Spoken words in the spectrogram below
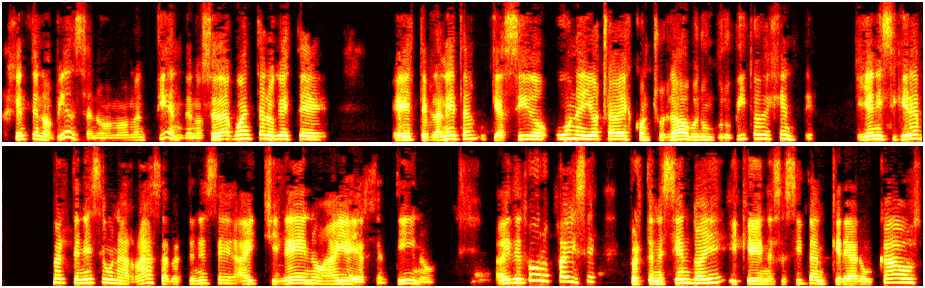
La gente no piensa, no, no, no entiende, no se da cuenta de lo que este, este planeta, que ha sido una y otra vez controlado por un grupito de gente, que ya ni siquiera pertenece a una raza, pertenece, hay chilenos, hay, hay argentinos, hay de todos los países perteneciendo ahí y que necesitan crear un caos,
